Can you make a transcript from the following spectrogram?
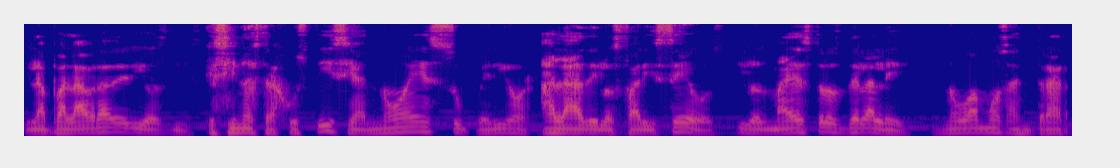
Y la palabra de Dios dice que si nuestra justicia no es superior a la de los fariseos y los maestros de la ley, no vamos a entrar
